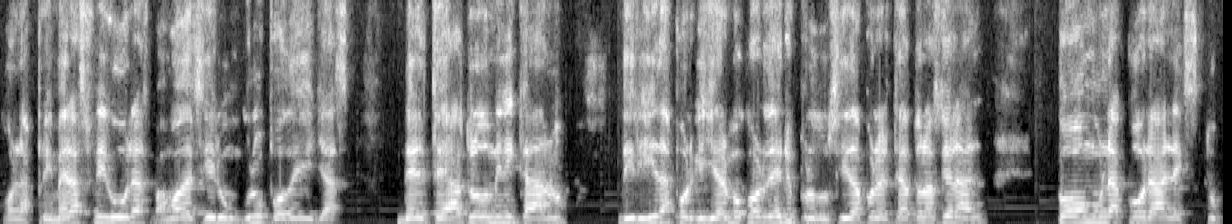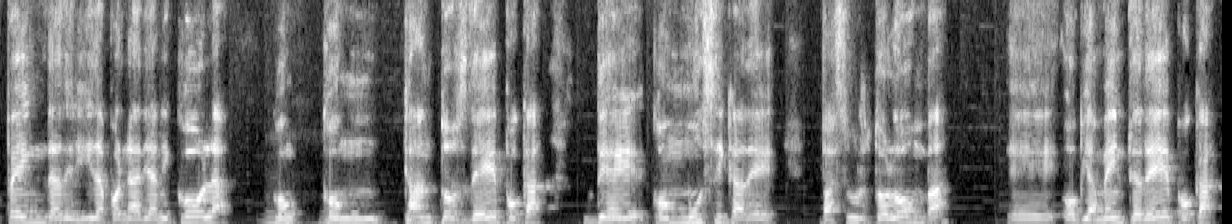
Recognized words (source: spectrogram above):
con las primeras figuras, vamos a decir un grupo de ellas, del teatro dominicano, dirigidas por Guillermo Cordero y producida por el Teatro Nacional, con una coral estupenda dirigida por Nadia Nicola, con, con cantos de época, de, con música de Basur Tolomba, eh, obviamente de época,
